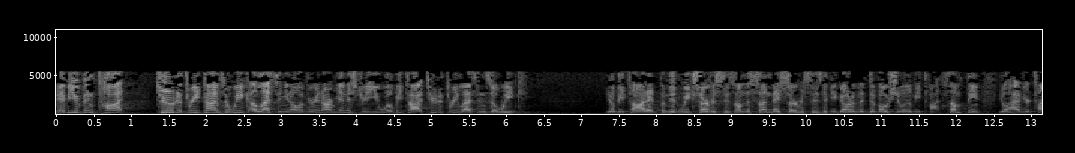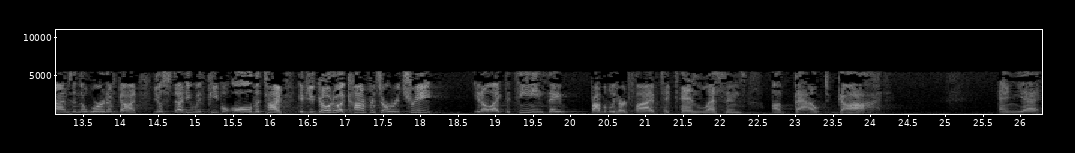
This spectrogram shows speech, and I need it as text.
Maybe you've been taught two to three times a week a lesson. You know, if you're in our ministry, you will be taught two to three lessons a week. You'll be taught at the midweek services, on the Sunday services. If you go to the devotional, you'll be taught something. You'll have your times in the Word of God. You'll study with people all the time. If you go to a conference or a retreat, you know, like the teens, they probably heard five to ten lessons about God. And yet,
